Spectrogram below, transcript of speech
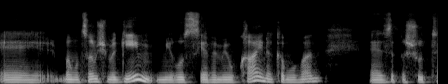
אה, במוצרים שמגיעים מרוסיה ומאוקראינה כמובן, זה פשוט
